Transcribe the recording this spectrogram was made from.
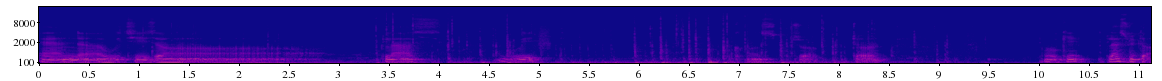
and uh, which is a class with constructor. Okay class with the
